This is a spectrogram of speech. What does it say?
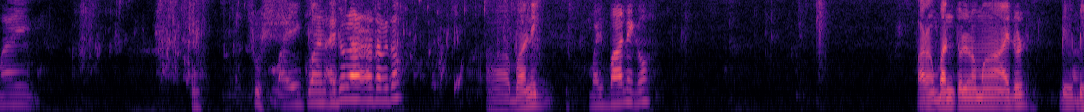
May Sus. may kuan idol ano tawag ito? Ah, banig. May banig oh. Parang bantol ng mga idol. Bebe.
